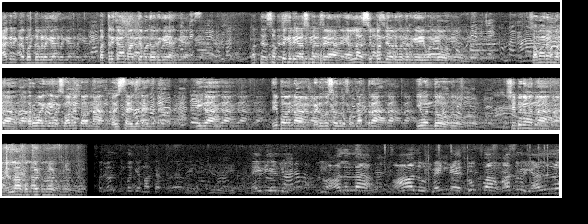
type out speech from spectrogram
ನಾಗರಿಕ ಬಂಧುಗಳಿಗೆ, ಪತ್ರಿಕಾ ಮಾಧ್ಯಮದವರಿಗೆ, ಮತ್ತೆ ಸಪ್ತಗಿರಿ ಆಸ್ಪತ್ರೆಯ ಎಲ್ಲ ಸಿಬ್ಬಂದಿವರ್ಗದವರಿಗೆ ಈ ಒಂದು ಸಮಾರಂಭದ ಪರವಾಗಿ ಸ್ವಾಗತವನ್ನ ವಹಿಸ್ತಾ ಇದ್ದೇನೆ. ಈಗ ದೀಪವನ್ನ ಬೆಳಗಿಸೋದ್ರ ಮುಖಾಂತರ ಈ ಒಂದು ಶಿಬಿರವನ್ನ ಎಲ್ಲಾ ಮುಖಂಡರು ಹಾಲು ಬೆಣ್ಣೆ ತುಪ್ಪ ಮೊಸರು ಎಲ್ಲವೂ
